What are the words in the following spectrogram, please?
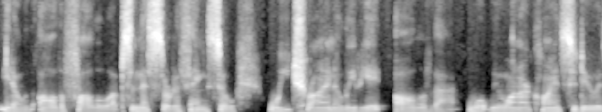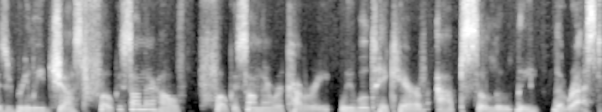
you know all the follow ups and this sort of thing. So we try and alleviate all of that. What we want our clients to do is really just focus on their health, focus on their recovery. We will take care of absolutely the rest.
